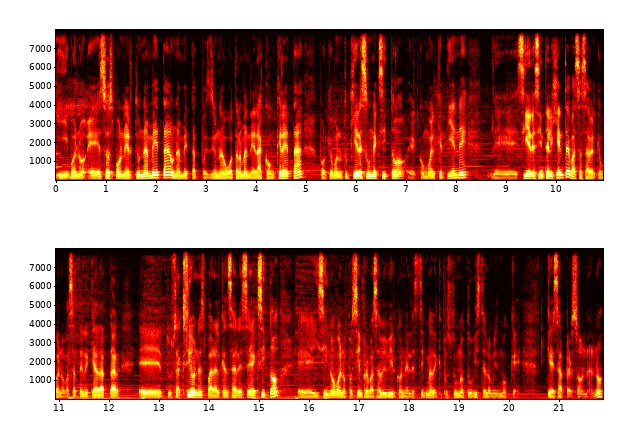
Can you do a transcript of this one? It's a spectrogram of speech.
y bueno, eso es ponerte una meta, una meta pues de una u otra manera concreta, porque bueno, tú quieres un éxito eh, como el que tiene, eh, si eres inteligente vas a saber que bueno vas a tener que adaptar eh, tus acciones para alcanzar ese éxito eh, y si no bueno pues siempre vas a vivir con el estigma de que pues tú no tuviste lo mismo que, que esa persona no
